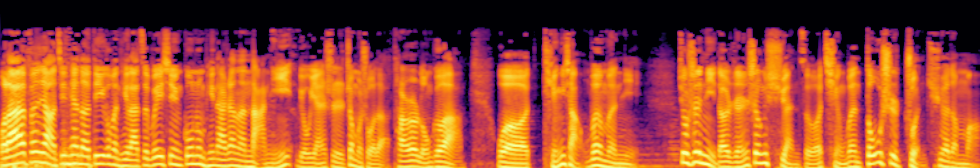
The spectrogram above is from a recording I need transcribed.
我来分享今天的第一个问题，来自微信公众平台上的纳尼留言是这么说的：“他说龙哥啊，我挺想问问你，就是你的人生选择，请问都是准确的吗？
